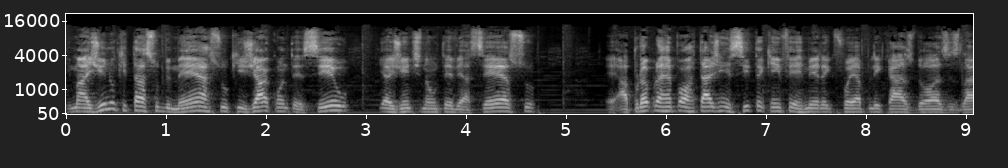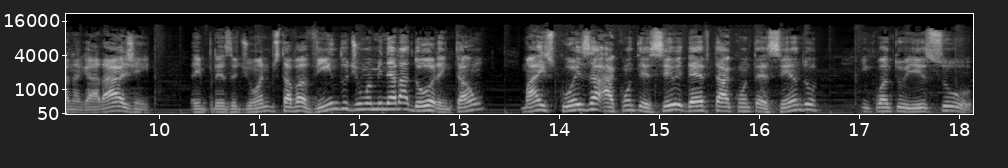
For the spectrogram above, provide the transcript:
Imagina o que está submerso, o que já aconteceu e a gente não teve acesso. É, a própria reportagem cita que a enfermeira que foi aplicar as doses lá na garagem da empresa de ônibus estava vindo de uma mineradora. Então, mais coisa aconteceu e deve estar acontecendo. Enquanto isso,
